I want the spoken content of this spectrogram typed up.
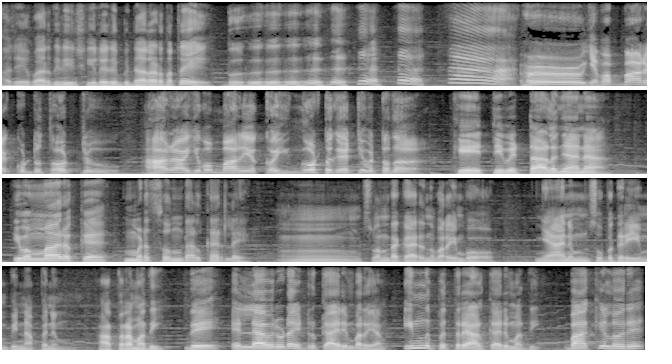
അതേ ഭാരതിയുടെയും ശീലരും പിന്നാലെ നടന്നിട്ടേ. ഹേ, യവന്മാരെ കൊണ്ട് തോറ്റു. ആരാ യവന്മാരെയൊക്കെ ഇങ്ങോട്ട് കയറ്റിവിട്ടത്? കേറ്റിവിട്ട ആൾ ഞാനാ. ഇവന്മാരൊക്കെ നമ്മുടെ സ്വന്തം ആൾക്കാരല്ലേ? സ്വന്തക്കാരെന്ന് പറയുമ്പോ ഞാനും സുഭദ്രയും പിന്നപ്പനും അത്ര മതി. ദേ എല്ലാവരോടായിട്ടൊരു കാര്യം പറയാം. ഇന്നിപ്പോ ഇത്ര ആൾക്കാർ മതി. ബാക്കിയുള്ളവര്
